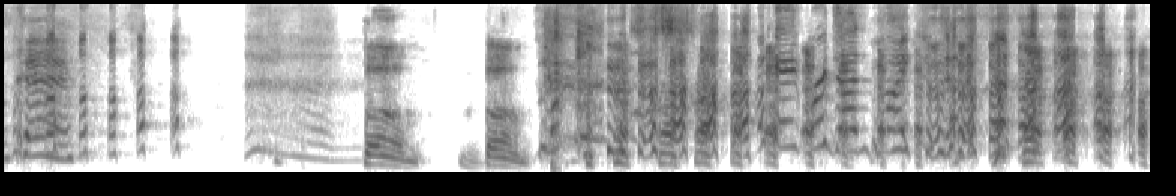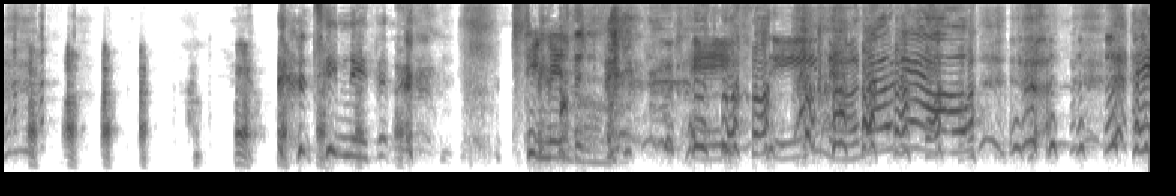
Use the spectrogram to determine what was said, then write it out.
Okay. Boom. Boom. okay, we're done. Bye. Team Nathan. Team Nathan. Casey, no, no, no. hey,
